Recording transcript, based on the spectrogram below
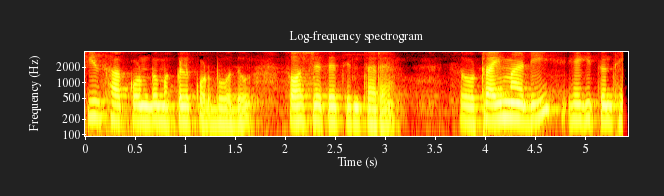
ಚೀಸ್ ಹಾಕ್ಕೊಂಡು ಮಕ್ಕಳಿಗೆ ಕೊಡ್ಬೋದು. ಸಾಸ್ ಜೊತೆ ತಿಂತಾರೆ. ಸೊ ಟ್ರೈ ಮಾಡಿ ಹೇಗಿತ್ತು ಅಂತ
